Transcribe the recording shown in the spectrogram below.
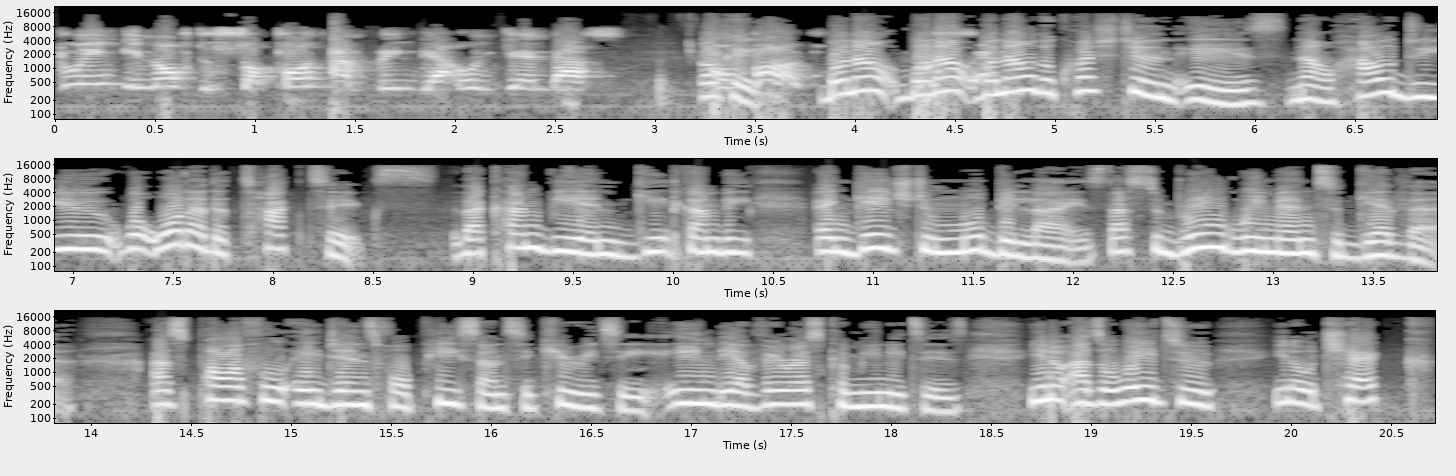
doing enough to support and bring their own genders Okay. But now, but now, but now, the question is now: How do you? What What are the tactics that can be engaged? Can be engaged to mobilize? That's to bring women together as powerful agents for peace and security in their various communities. You know, as a way to you know check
